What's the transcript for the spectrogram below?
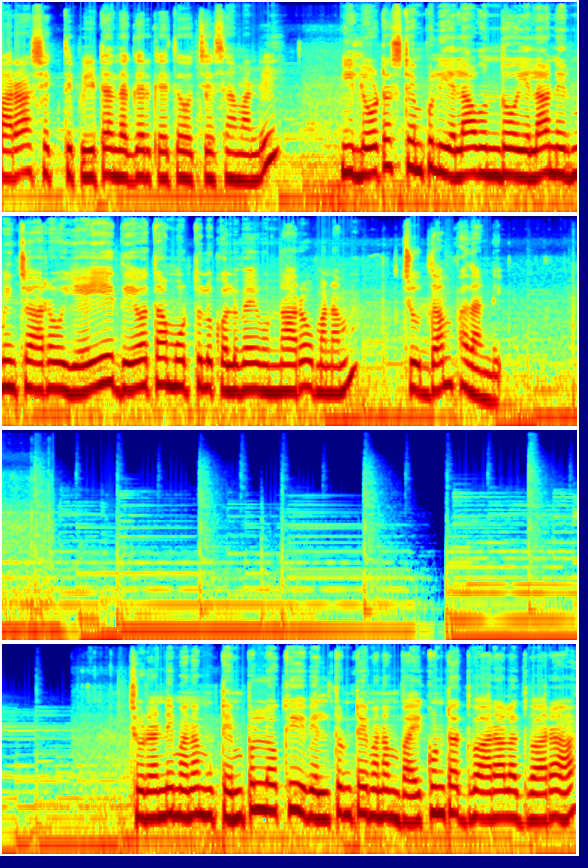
పరాశక్తి పీఠం దగ్గరికి అయితే వచ్చేసామండి. ఈ లోటస్ టెంపుల్ ఎలా ఉందో ఎలా నిర్మించారో ఏ ఏ దేవతామూర్తులు కొలువై ఉన్నారో మనం చూద్దాం పదండి. చూడండి మనం టెంపుల్లోకి వెళ్తుంటే మనం వైకుంఠ ద్వారాల ద్వారా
